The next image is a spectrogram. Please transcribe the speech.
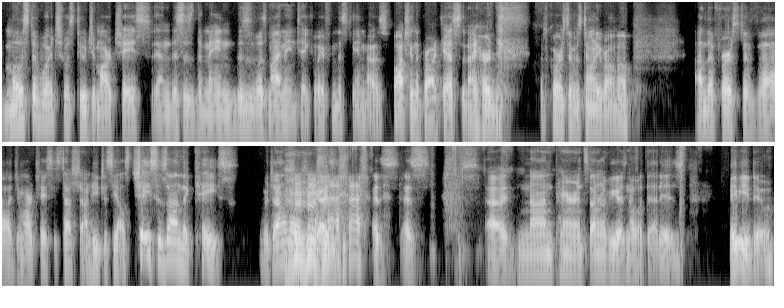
most of which was to Ja'Marr Chase, and this is the main. This is, was my main takeaway from this game. I was watching the broadcast and I heard of course, it was Tony Romo on the first of uh, Ja'Marr Chase's touchdown. He just yells, "Chase is on the case," which I don't know if you guys, as as, as uh, non-parents, I don't know if you guys know what that is. Maybe you do.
